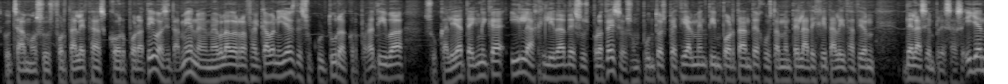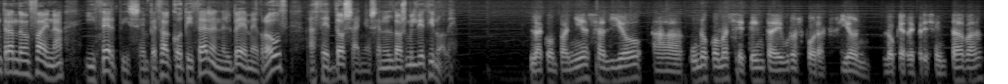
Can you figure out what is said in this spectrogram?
Escuchamos sus fortalezas corporativas y también eh, me ha hablado Rafael Cabanillas de su cultura corporativa, su calidad técnica y la agilidad de sus procesos, un punto especialmente importante justamente en la digitalización de las empresas. Y ya entrando en faena, Icertis empezó a cotizar en el BM Growth hace dos años, en el 2019. La compañía salió a 1,70 euros por acción, lo que representaba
